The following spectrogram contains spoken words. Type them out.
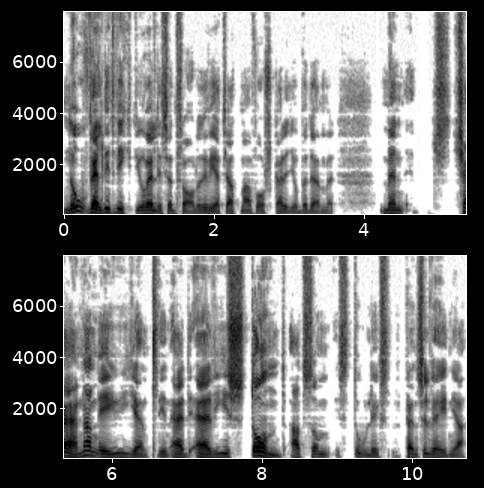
nog väldigt viktig och väldigt central och det vet jag att man forskar i och bedömer. Men kärnan är ju egentligen, är, är vi i stånd att som storleks Pennsylvania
